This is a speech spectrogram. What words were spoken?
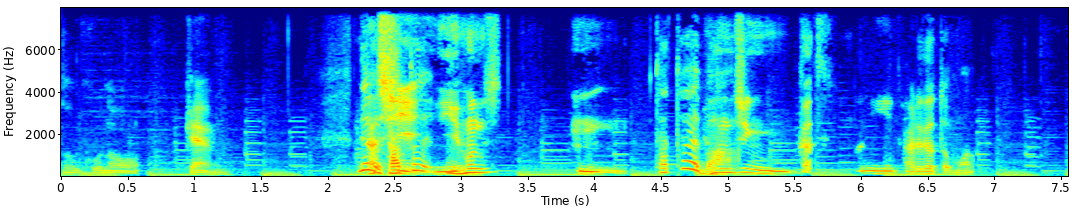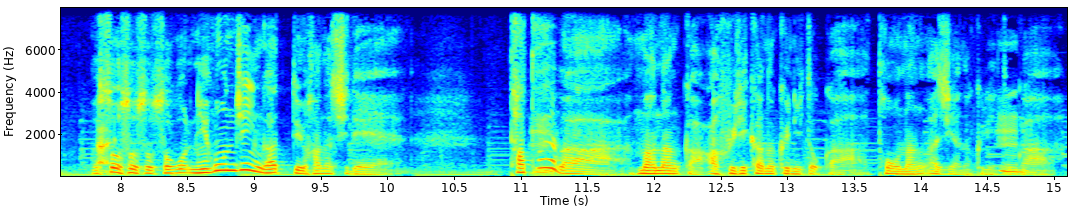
そのこの件。でも、だし、たと日本人、うん、例えば。日本、人がそんなにあれだと思う。はい。そうそうそう、そこ、日本人がっていう話で、例えば、まあなんかアフリカの国とか、東南アジアの国とか、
